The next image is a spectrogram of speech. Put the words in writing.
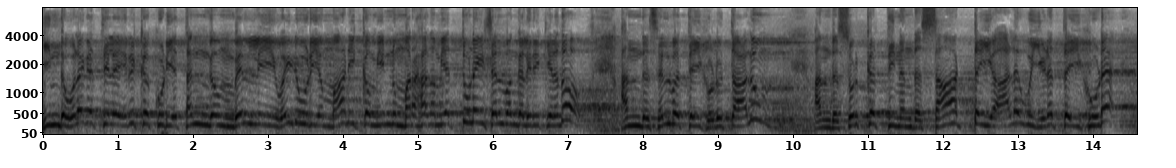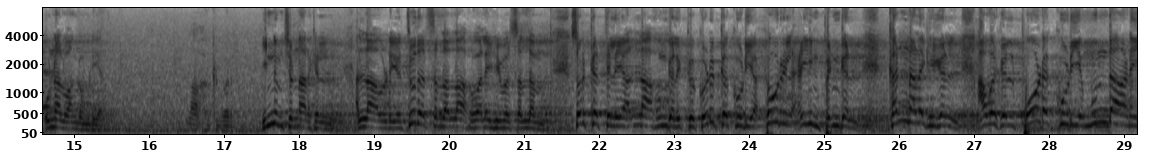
இந்த உலகத்திலே இருக்கக்கூடிய தங்கம் வெள்ளி வைடூரியம் மாணிக்கம் இன்னும் மரகதம் எத்துணை செல்வங்கள் இருக்கிறதோ அந்த செல்வத்தை கொடுத்தாலும் அந்த சொர்க்கத்தின் அந்த சாட்டை அளவு இடத்தை கூட உன்னால் வாங்க முடியாது. இன்னும் சொன்னார்கள் அல்லாஹ்வுடைய தூதர் ஸல்லல்லாஹு அலைஹி வஸல்லம் சொர்க்கத்திலே அல்லாஹ் உங்களுக்கு கொடுக்கக்கூடிய ஹூரில் ஐன் பெண்கள் கண்ணழகிகள் அவர்கள் போடக்கூடிய முந்தானை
